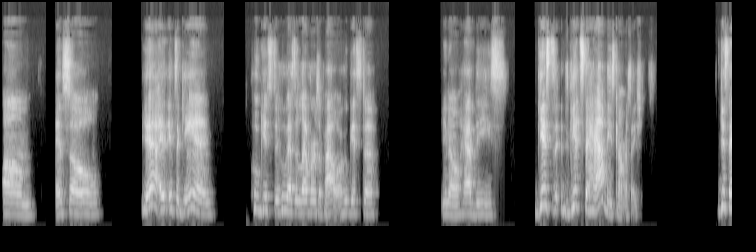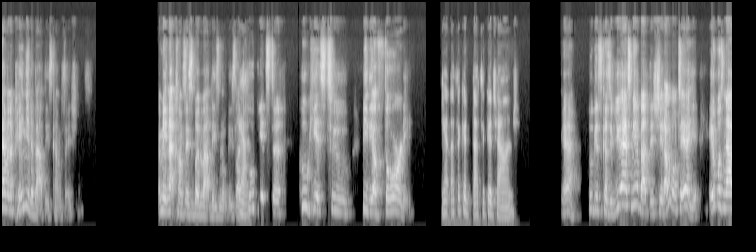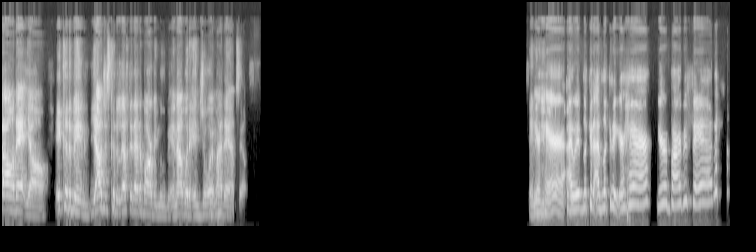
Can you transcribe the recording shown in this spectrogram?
Um, and so, yeah, it, it's again, who gets to who has the levers of power? Who gets to, you know, have these gets gets to have these conversations? Gets to have an opinion about these conversations. I mean, not conversations, but about these movies. Like, Yeah. who gets to who gets to be the authority? Yeah, that's a good, that's a good challenge. Yeah. Who gets because if you ask me about this shit, I'm gonna tell you it was not all that, y'all. It could have been y'all just could have left it at a Barbie movie, and I would have enjoyed my mm-hmm. damn self. And your hair. I would look at. I'm looking at your hair. You're a Barbie fan.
